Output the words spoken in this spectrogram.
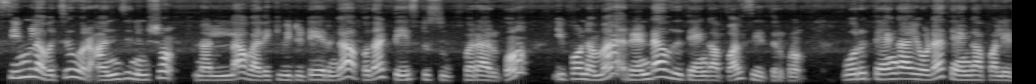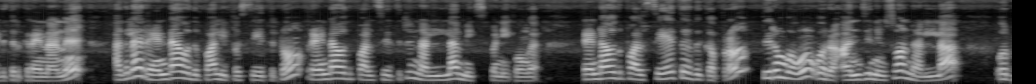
சிம்மில் வச்சு ஒரு அஞ்சு நிமிஷம் நல்லா வதக்கி விட்டுட்டே இருங்க. அப்போ தான் டேஸ்ட்டு சூப்பராக இருக்கும். இப்போ நம்ம ரெண்டாவது தேங்காய் பால் சேர்த்துருக்குறோம். ஒரு தேங்காயோட தேங்காய் பால் எடுத்துருக்கிறேன் நான். அதில் ரெண்டாவது பால் இப்போ சேர்த்துட்டோம். ரெண்டாவது பால் சேர்த்துட்டு நல்லா மிக்ஸ் பண்ணிக்கோங்க. ரெண்டாவது பால் சேர்த்ததுக்கப்புறம் திரும்பவும் ஒரு அஞ்சு நிமிஷம் நல்லா ஒரு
